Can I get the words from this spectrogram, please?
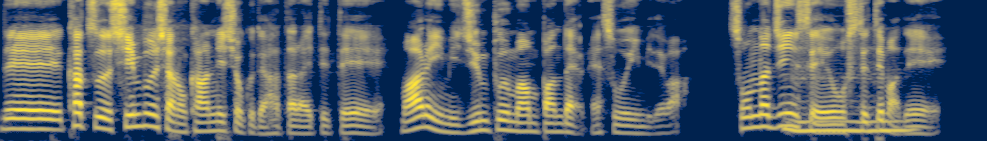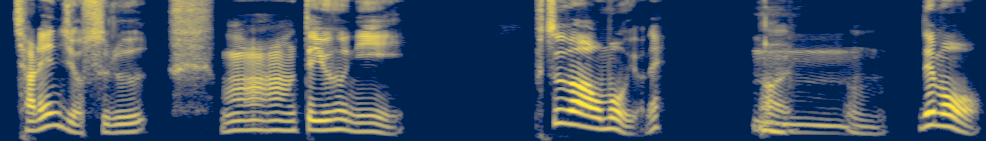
で、かつ新聞社の管理職で働いてて、まあ、ある意味順風満帆だよね、そういう意味では。そんな人生を捨ててまでチャレンジをする、うーんっていうふうに、普通は思うよね。はいうんうん。でも、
